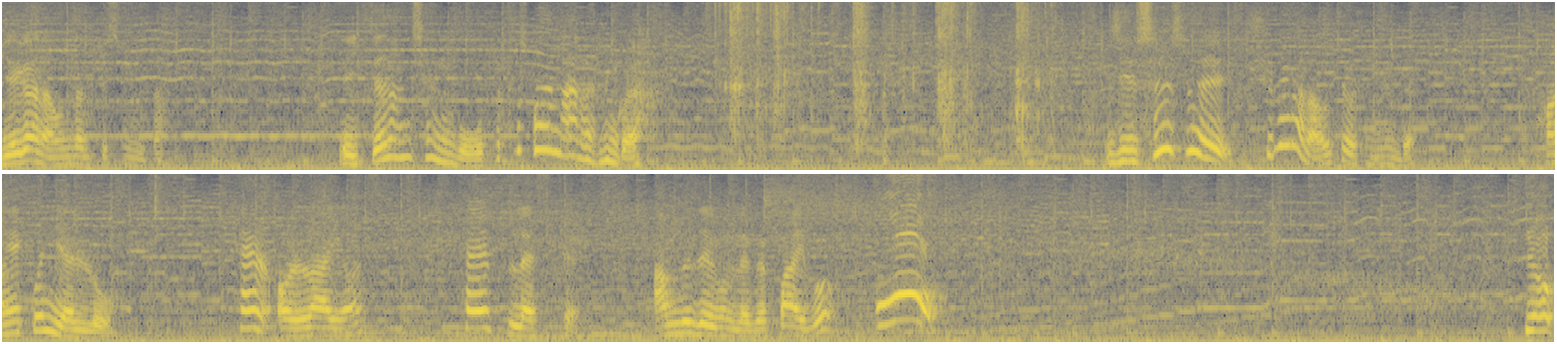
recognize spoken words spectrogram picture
얘가 나온다는 뜻입니다. 이때 당시에는 뭐 어떻게 소환하라는 거야? 이제 슬슬 슈레가 나올 때가 됐는데. 방해꾼 옐로, 헬 얼라이언스, 헬 블래스트, 암드 드래곤 레벨 5. 오! 야,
